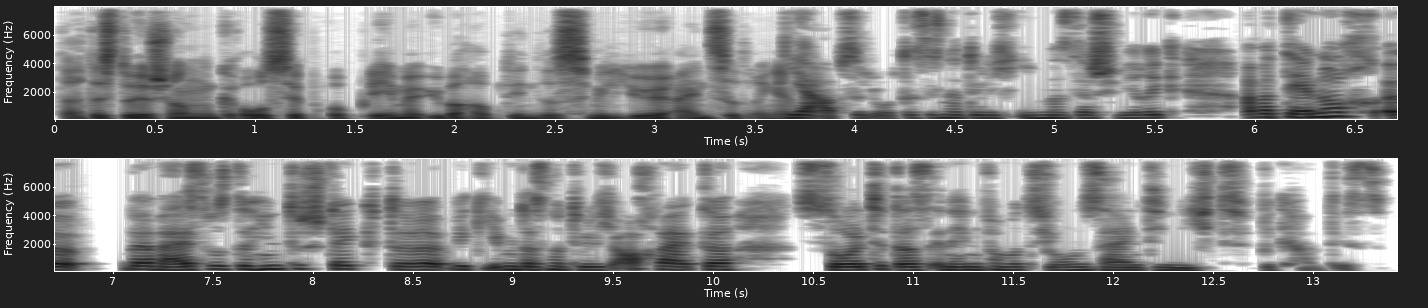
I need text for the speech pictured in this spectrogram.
Da hattest du ja schon große Probleme, überhaupt in das Milieu einzudringen. Ja, absolut. Das ist natürlich immer sehr schwierig. Aber dennoch, äh, wer weiß, was dahinter steckt, äh, wir geben das natürlich auch weiter, sollte das eine Information sein, die nicht bekannt ist.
